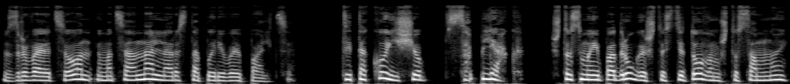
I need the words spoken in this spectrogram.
Взрывается он, эмоционально растопыривая пальцы. Ты такой еще сопляк. Что с моей подругой, что с Титовым, что со мной,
